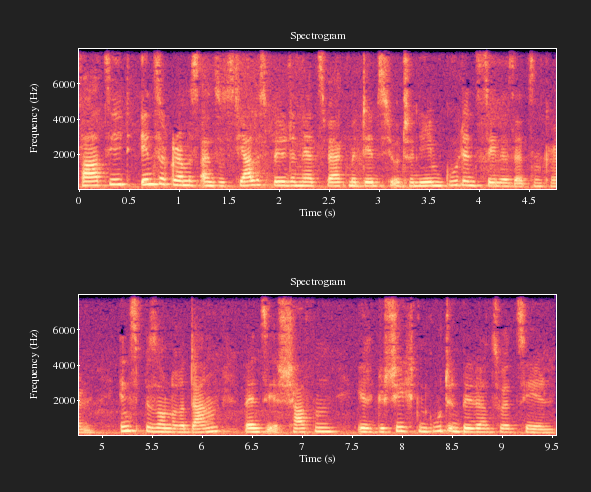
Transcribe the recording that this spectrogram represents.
Fazit: Instagram ist ein soziales Bildernetzwerk, mit dem sich Unternehmen gut in Szene setzen können. Insbesondere dann, wenn sie es schaffen, ihre Geschichten gut in Bildern zu erzählen.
